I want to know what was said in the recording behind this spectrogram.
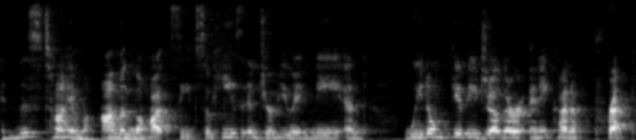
And this time, I'm in the hot seat. So he's interviewing me, and we don't give each other any kind of prep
